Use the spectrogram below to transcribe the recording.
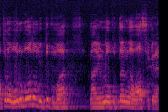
அப்புறம் ஒருபோதும் முத்துக்குமார் நான் இவ்வளோ புத்தகங்களை வாசிக்கிறேன்.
